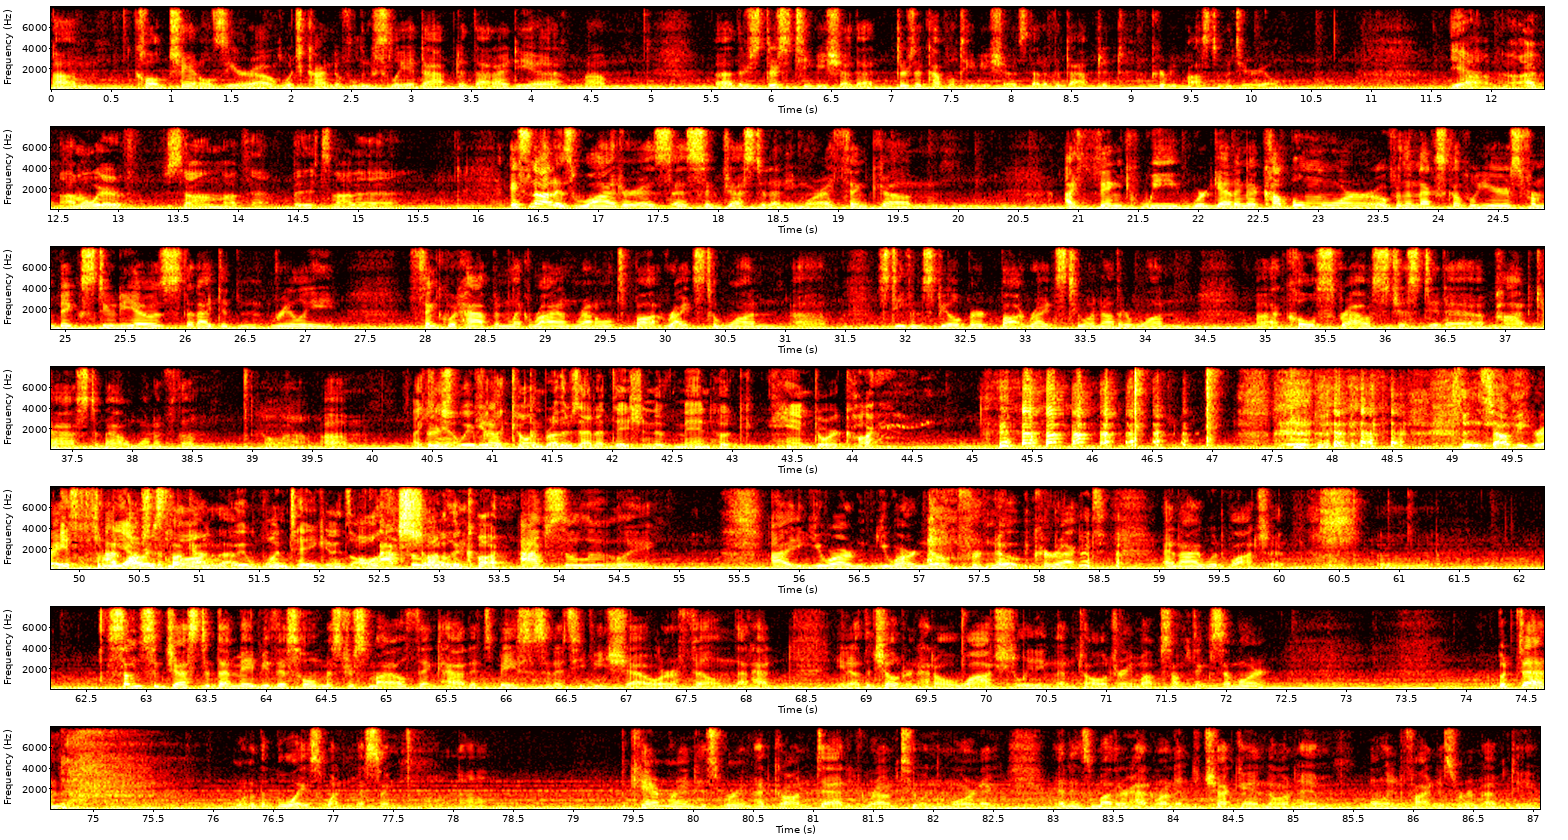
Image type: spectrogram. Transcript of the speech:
um, called Channel Zero, which kind of loosely adapted that idea. Um, uh, there's there's a TV show that there's a couple TV shows that have adapted creepypasta material. Yeah, um, I, I'm aware of some of them, but it's not a. it's not as wider as as suggested anymore. I think um, I think we we're getting a couple more over the next couple years from big studios that I didn't really think would happen. Like Ryan Reynolds bought rights to one, um, Steven Spielberg bought rights to another one. Uh, Cole Sprouse just did a, a podcast about one of them. Oh wow. Um, I there's- can't wait for know, the Cohen th- Brothers adaptation of Manhook hand door car. That would be great. It's I'd three watch the hours fuck out of long, one take, and it's all a shot of the car. Absolutely. I you are you are note for note correct, and I would watch it. Some suggested that maybe this whole Mr. Smile thing had its basis in a TV show or a film that had, you know, the children had all watched, leading them to all dream up something similar. But then, one of the boys went missing. Oh no. The camera in his room had gone dead at around 2 in the morning, and his mother had run in to check in on him, only to find his room empty.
